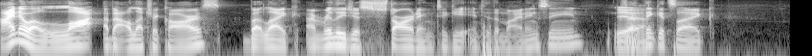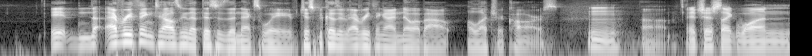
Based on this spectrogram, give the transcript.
I know a lot about electric cars, but like, I'm really just starting to get into the mining scene. So Yeah. I think it's like. It n- everything tells me that this is the next wave, just because of everything I know about electric cars. Hmm. Um, It's just like one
